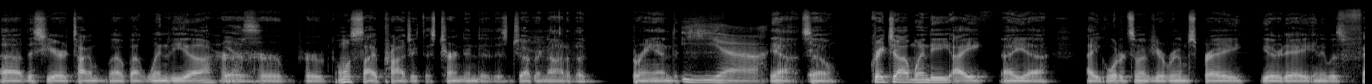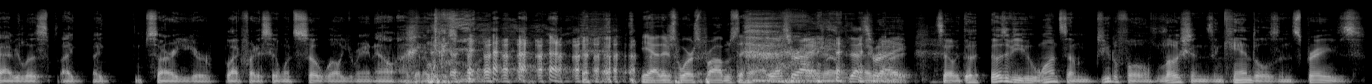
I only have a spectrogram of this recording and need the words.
uh, this year talking about Wenvia, her Yes. her her almost side project that's turned into this juggernaut of a brand. Yeah. Yeah. So great job, Wendy. I I uh, I ordered some of your room spray the other day, and it was fabulous. I, I I'm sorry your Black Friday sale went so well, you ran out. I got to order some more. Yeah, there's worse problems to have. That's right. know, That's right. So th- those of you who want some beautiful lotions and candles and sprays,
